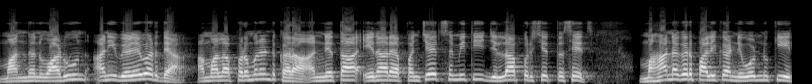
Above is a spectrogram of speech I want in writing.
मानधन वाढवून आणि वेळेवर द्या. आम्हाला परमनंट करा. अन्यथा येणाऱ्या पंचायत समिती जिल्हा परिषद तसेच महानगरपालिका निवडणुकीत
